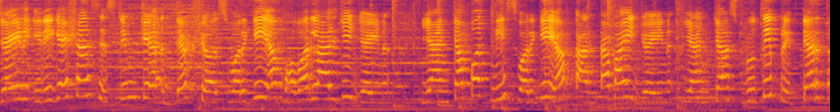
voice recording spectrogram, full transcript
जैन इरिगेशन सिस्टीमचे अध्यक्ष स्वर्गीय भवरलालजी जैन यांच्या पत्नी स्वर्गीय कांताबाई जैन यांच्या स्मृती प्रित्यर्थ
